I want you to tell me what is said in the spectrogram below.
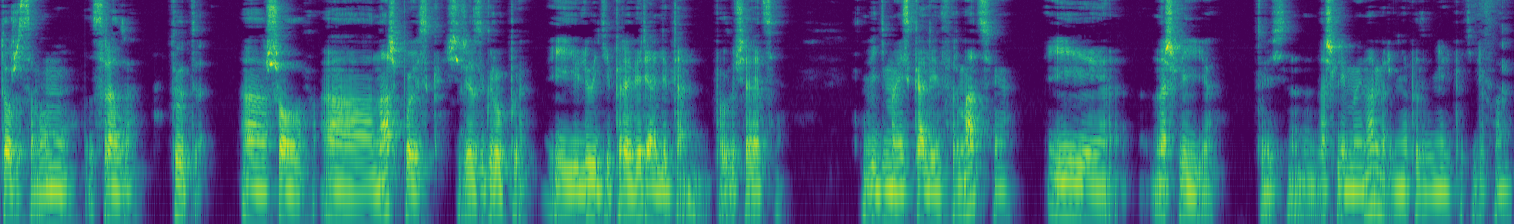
тоже самому сразу. Тут а, шел а, наш поиск через группы, и люди проверяли там, получается. Видимо, искали информацию и нашли ее. То есть нашли мой номер, мне позвонили по телефону.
